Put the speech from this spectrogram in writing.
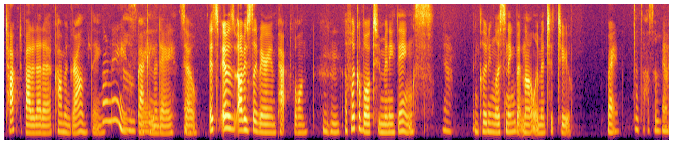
talked about it at a common ground thing. Oh, nice. Oh, back in the day. So yeah. it's it was obviously very impactful and mm-hmm. applicable to many things. Yeah. Including listening, but not limited to. Right. That's awesome. Yeah.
